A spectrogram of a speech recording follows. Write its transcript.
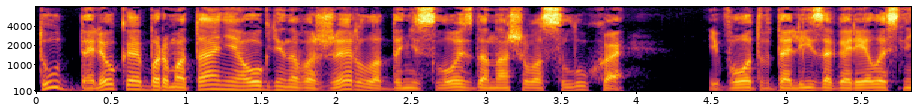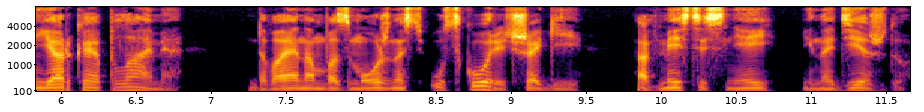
Тут далекое бормотание огненного жерла донеслось до нашего слуха, и вот вдали загорелось неяркое пламя, давая нам возможность ускорить шаги, а вместе с ней и надежду.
